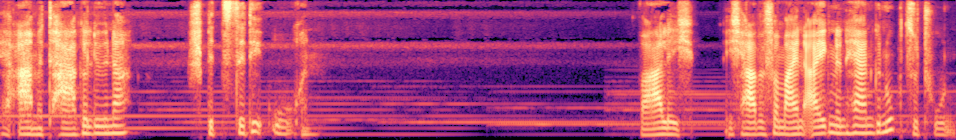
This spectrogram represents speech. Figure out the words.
Der arme Tagelöhner spitzte die Ohren. Wahrlich, ich habe für meinen eigenen Herrn genug zu tun.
